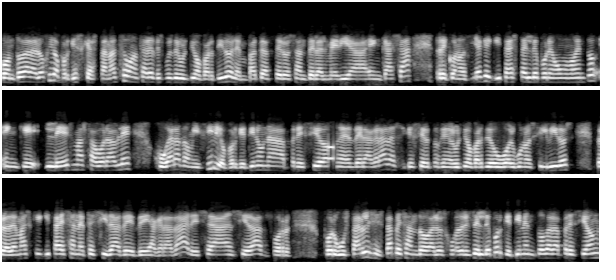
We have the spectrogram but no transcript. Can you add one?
con toda la lógica, porque es que hasta Nacho González, después del último partido, el empate a ceros ante la Almería en casa, reconocía que quizá está el Depor en un momento en que le es más favorable jugar a domicilio, porque tiene una presión eh, de la grada. Sí que es cierto que en el último partido hubo algunos silbidos, pero además que quizá esa necesidad de, agradar, esa ansiedad por, por gustarles, está pesando a los jugadores del Depor, que tienen toda la presión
